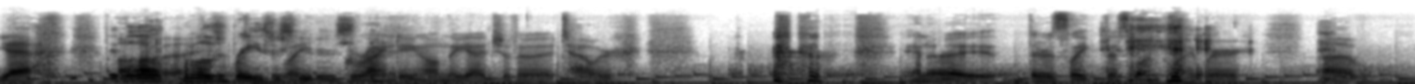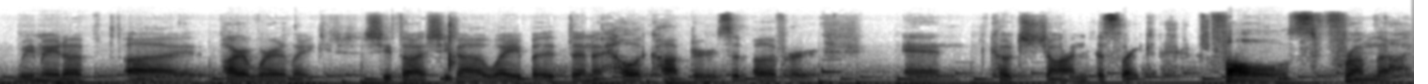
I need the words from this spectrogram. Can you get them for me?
yeah One of those- Uh, one of those razor like scooters. grinding on the edge of a tower and uh there's like this one point where uh we made up uh part where like she thought she got away but then a helicopter is above her and coach john just like falls from the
